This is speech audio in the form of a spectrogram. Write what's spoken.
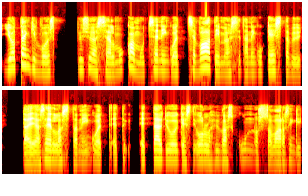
jotenkin voisi pysyä siellä mukaan, mutta se, niin kuin, että se vaatii myös sitä niin kuin kestävyyttä ja sellaista, niin kuin, että, että, että täytyy oikeasti olla hyvässä kunnossa, varsinkin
